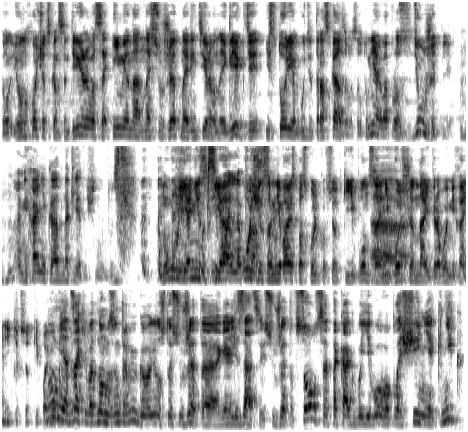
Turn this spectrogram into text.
Э, и он хочет сконцентрироваться именно на сюжетно ориентированной игре, где история будет рассказываться. Вот у меня вопрос, сдюжит ли? А механика одноклеточная будет. Ну, я не я очень сомневаюсь, поскольку все-таки японцы, они а. больше на игровой механике все-таки повернуты. Ну, Миядзаки в одном из интервью говорил, что сюжет, э, реализация сюжета в соус, это как бы его воплощение книг,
